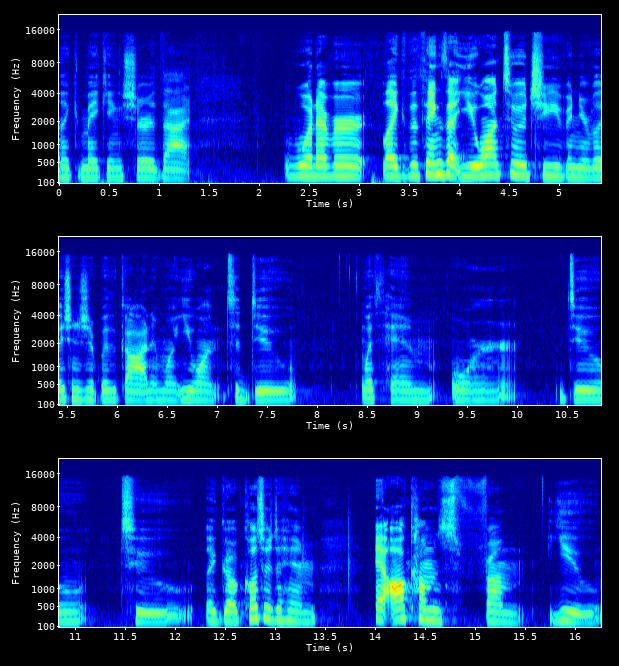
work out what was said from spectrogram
like making sure that whatever like the things that you want to achieve in your relationship with God and what you want to do with him or do to like grow closer to him, it all comes from you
